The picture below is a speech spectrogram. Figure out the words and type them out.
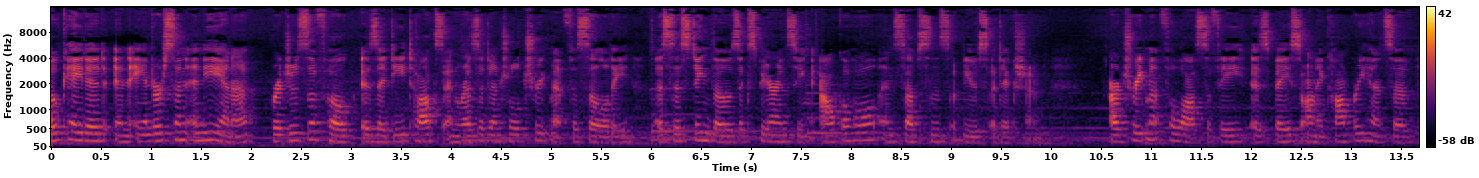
Located in Anderson, Indiana, Bridges of Hope is a detox and residential treatment facility assisting those experiencing alcohol and substance abuse addiction. Our treatment philosophy is based on a comprehensive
